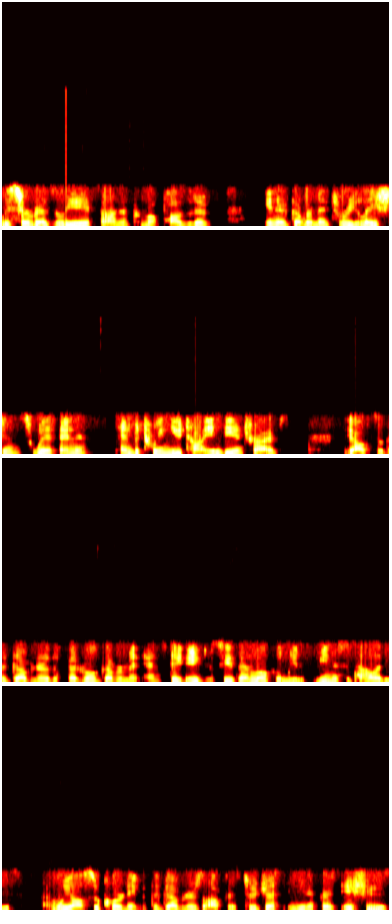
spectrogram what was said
we serve as a liaison and promote positive intergovernmental relations with and and between Utah Indian tribes the Office of the Governor, the federal government, and state agencies and local mun- municipalities. We also coordinate with the Governor's Office to address Indian Affairs issues,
